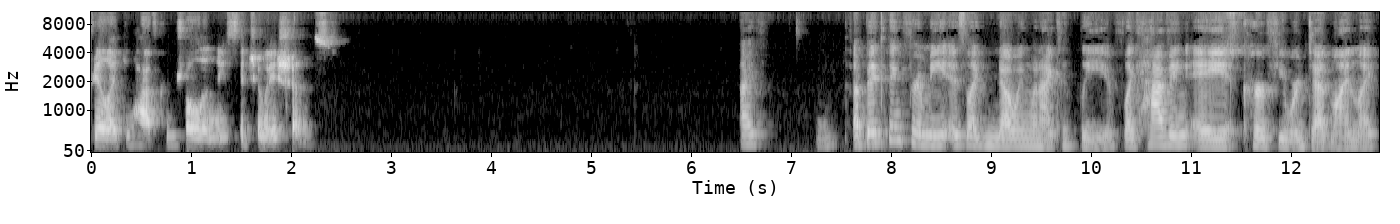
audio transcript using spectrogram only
feel like you have control in these situations? I a big thing for me is like knowing when I could leave, like having a curfew or deadline. Like,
